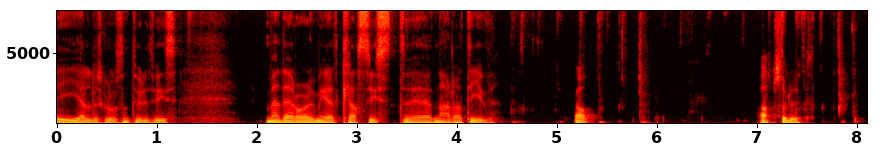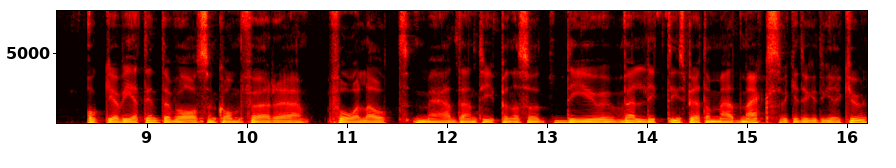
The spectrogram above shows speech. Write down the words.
i Elder Scrolls naturligtvis. Men där har det mer ett klassiskt eh, narrativ. Ja. Absolut. Och jag vet inte vad som kom före Fallout med den typen. Alltså, det är ju väldigt inspirerat av Mad Max, vilket jag tycker är kul.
